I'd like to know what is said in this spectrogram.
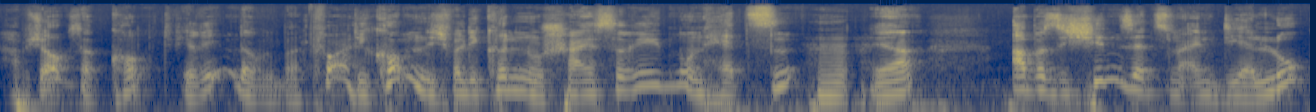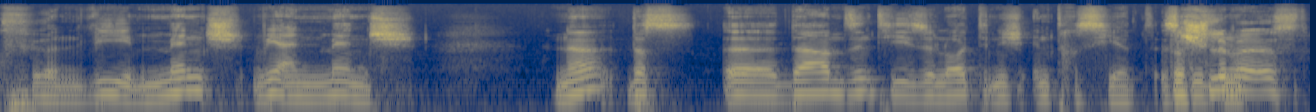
Habe ich auch gesagt, kommt, wir reden darüber. Voll. Die kommen nicht, weil die können nur Scheiße reden und hetzen, ja. Aber sich hinsetzen und einen Dialog führen, wie Mensch, wie ein Mensch, ne, das, äh, daran sind diese Leute nicht interessiert. Es Das Schlimme nur- ist,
